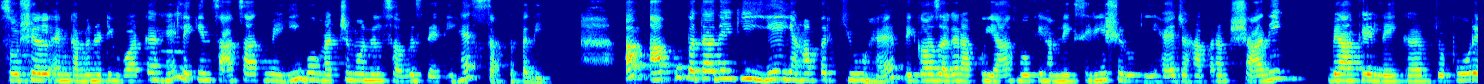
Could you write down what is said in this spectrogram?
social and community worker हैं, लेकिन साथ साथ में ही वो मैट्रिमोनियल सर्विस देती है सप्तपदी। अब आपको बता दें कि ये यहाँ पर क्यों है? बिकॉज़ अगर आपको याद हो कि हमने एक सीरीज़ शुरू की है जहाँ पर हम शादी, ब्याह के लेकर जो पूरे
